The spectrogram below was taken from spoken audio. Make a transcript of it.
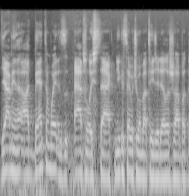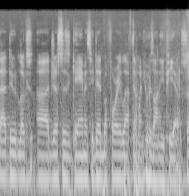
yeah, I mean, uh, bantamweight is absolutely stacked, and you can say what you want about TJ Dillashaw, but that dude looks uh, just as game as he did before he left and when he was on EPO. So,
